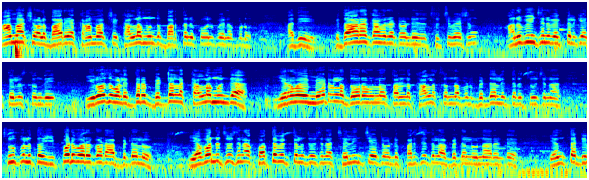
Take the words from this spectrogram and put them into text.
కామాక్షి వాళ్ళ భార్య కామాక్షి కళ్ళ ముందు భర్తను కోల్పోయినప్పుడు అది విదారకమైనటువంటి సిచ్యువేషన్ అనుభవించిన వ్యక్తులకే తెలుస్తుంది. ఈరోజు వాళ్ళిద్దరు బిడ్డల కళ్ళ ముందే ఇరవై మీటర్ల దూరంలో తనను కాల్చున్నప్పుడు బిడ్డలు ఇద్దరు చూసిన చూపులతో ఇప్పటి వరకు కూడా ఆ బిడ్డలు ఎవరిని చూసినా కొత్త వ్యక్తులను చూసినా చెలించేటువంటి పరిస్థితులు ఆ బిడ్డలు ఉన్నారంటే ఎంతటి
